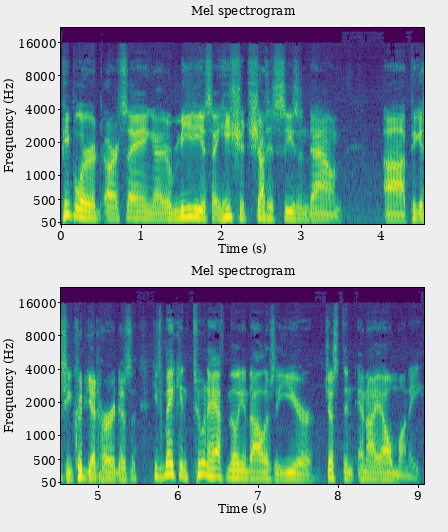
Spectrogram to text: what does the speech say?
people are are saying, uh, or media saying he should shut his season down uh, because he could get hurt. He's making two and a half million dollars a year just in NIL money,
